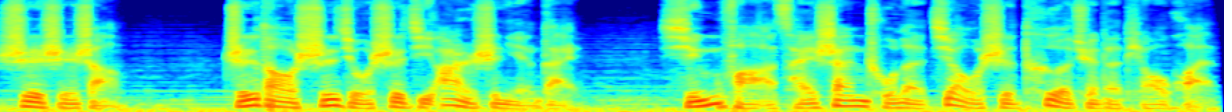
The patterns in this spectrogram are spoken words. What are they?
事实上，直到十九世纪二十年代，刑法才删除了教士特权的条款。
